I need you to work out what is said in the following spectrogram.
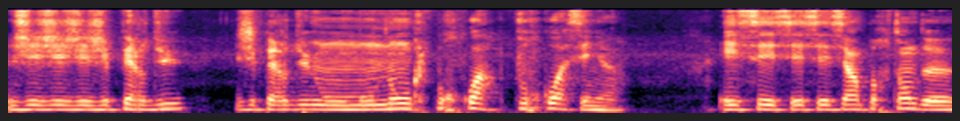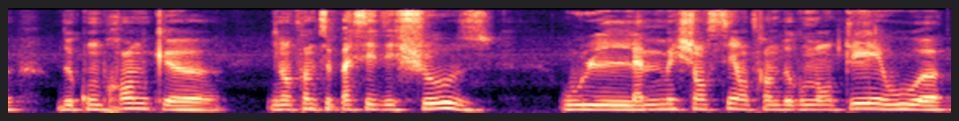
j'ai perdu j'ai perdu mon, mon oncle? Pourquoi? Pourquoi Seigneur? Et c'est important de de comprendre que il est en train de se passer des choses où la méchanceté est en train d'augmenter, où euh,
